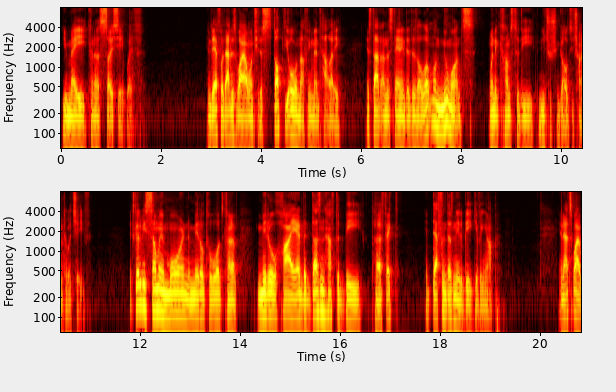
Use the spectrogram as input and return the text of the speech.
you may kind of associate with. And therefore, that is why I want you to stop the all or nothing mentality and start understanding that there's a lot more nuance when it comes to the nutrition goals you're trying to achieve. It's going to be somewhere more in the middle towards kind of middle, high end, but doesn't have to be perfect. It definitely doesn't need to be giving up. And that's why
